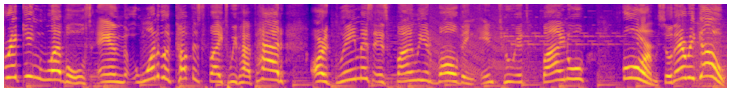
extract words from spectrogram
freaking levels and one of the toughest fights we have had, our Glamis is finally evolving into its final form. So there we go.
